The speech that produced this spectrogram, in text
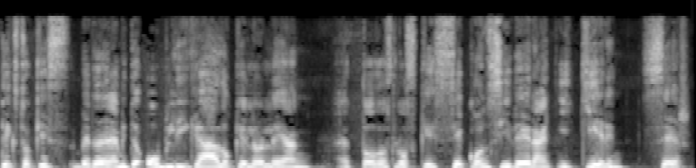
texto que es verdaderamente obligado que lo lean a todos los que se consideran y quieren ser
